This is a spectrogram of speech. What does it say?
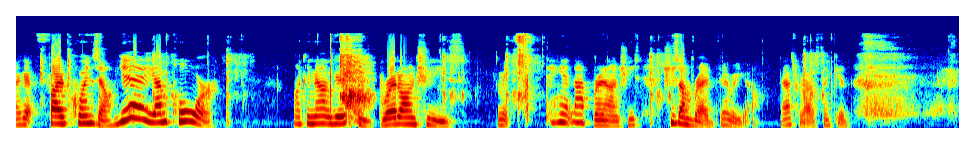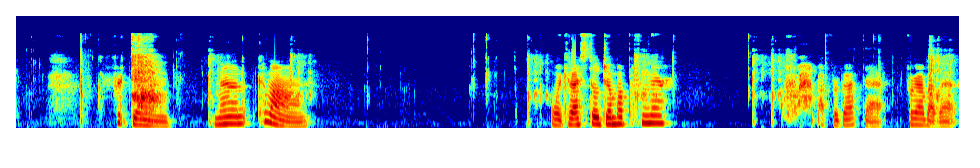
I got five coins now. Yay, I'm poor. Can now get is bread on cheese. I mean, dang it, not bread on cheese. Cheese on bread. There we go. That's what I was thinking. Freaking, man, come on. Wait, can I still jump up from there? Crap, I forgot that. Forgot about that.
